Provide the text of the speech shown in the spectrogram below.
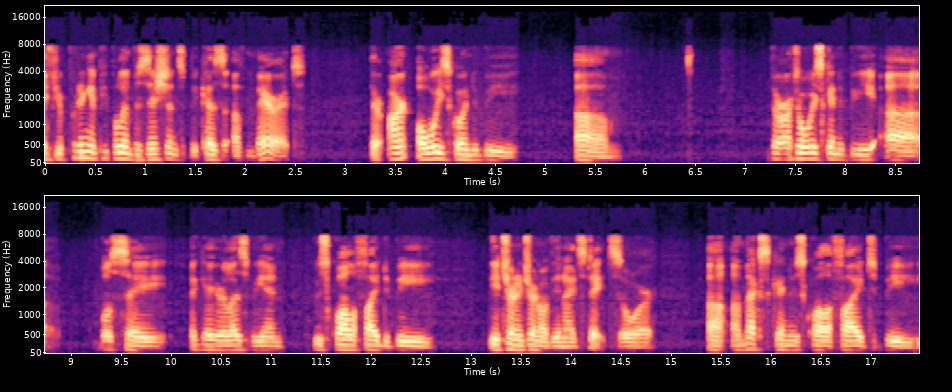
if you're putting in people in positions because of merit, there aren't always going to be um, there aren't always going to be uh, we'll say a gay or lesbian who's qualified to be the Attorney General of the United States, or uh, a Mexican who's qualified to be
